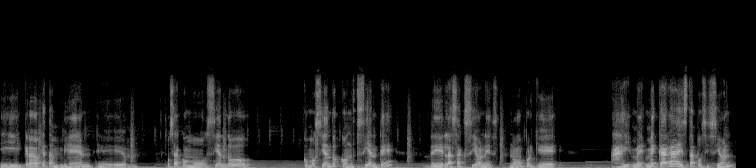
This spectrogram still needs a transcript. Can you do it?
Y creo que también, eh, o sea, como siendo, como siendo consciente de las acciones, ¿no? Porque, ay, me, me caga esta posición,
